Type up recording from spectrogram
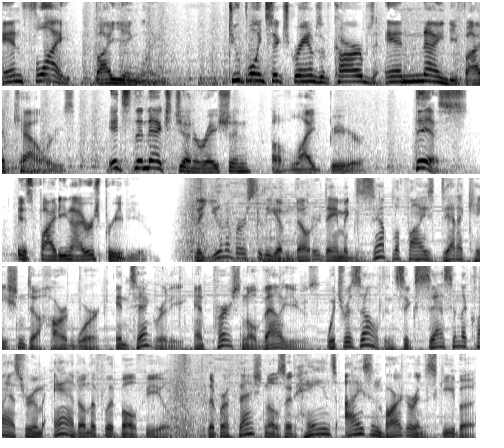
and Flight by Yuengling. 2.6 grams of carbs, and 95 calories. It's the next generation of light beer. This is Fighting Irish Preview. The University of Notre Dame exemplifies dedication to hard work, integrity, and personal values, which result in success in the classroom and on the football field. The professionals at Haynes, Eisenbarger, and Skiba,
